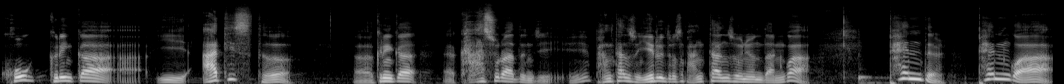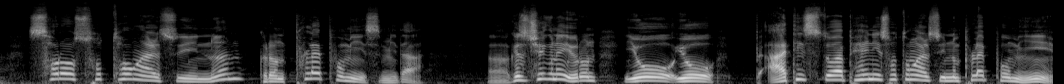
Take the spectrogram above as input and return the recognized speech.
곡 그러니까 이 아티스트 어 그러니까 가수라든지 이 방탄소 예를 들어서 방탄소년단과 팬들 팬과 서로 소통할 수 있는 그런 플랫폼이 있습니다. 어, 그래서 최근에 이런 요 요 아티스트와 팬이 소통할 수 있는 플랫폼이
